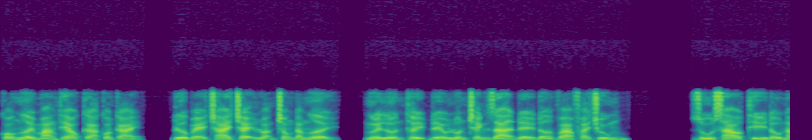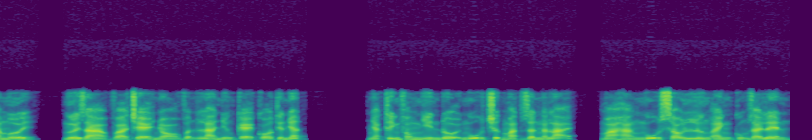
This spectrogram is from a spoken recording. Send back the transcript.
Có người mang theo cả con cái, đứa bé trai chạy loạn trong đám người người lớn thấy đều luôn tránh ra để đỡ va phải chúng. Dù sao thì đầu năm mới, người già và trẻ nhỏ vẫn là những kẻ có tiền nhất. Nhạc thính phong nhìn đội ngũ trước mặt dần ngắn lại, mà hàng ngũ sau lưng anh cũng dài lên.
